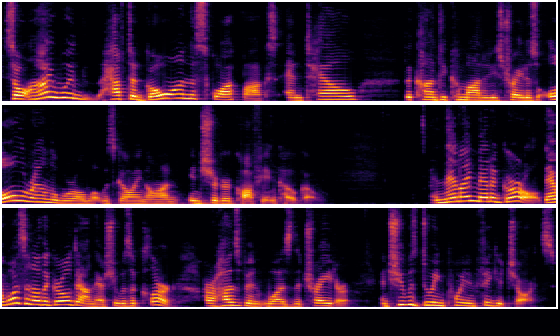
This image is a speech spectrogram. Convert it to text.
So I would have to go on the squawk box and tell the Conti commodities traders all around the world what was going on in sugar, coffee, and cocoa. And then I met a girl. There was another girl down there. She was a clerk. Her husband was the trader, and she was doing point and figure charts.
